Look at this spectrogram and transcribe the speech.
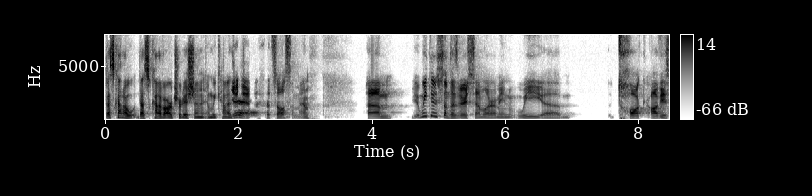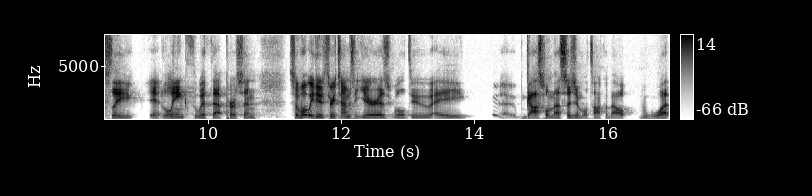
that's kind of that's kind of our tradition, and we kind of Yeah, that's awesome, man. Um, we do something very similar. I mean, we um, talk obviously at length with that person. So what we do three times a year is we'll do a uh, gospel message and we'll talk about what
